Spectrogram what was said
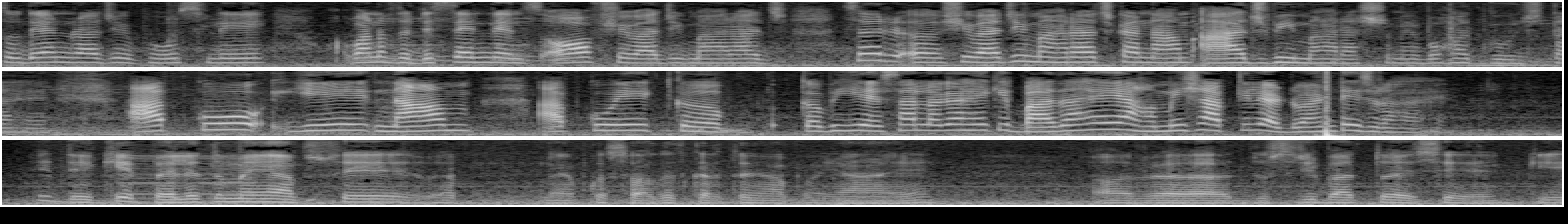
We have Udayan Raje Bhosle, one of the descendants of Shivaji Maharaj. Sir Shivaji Maharaj का नाम आज भी महाराष्ट्र में बहुत गूंजता है। आपको ये नाम आपको एक अ, कभी ऐसा लगा है कि बाधा है या हमेशा आपके लिए एडवांटेज रहा है? देखिए पहले तो मैं आपसे आप, मैं आपका स्वागत करता हूँ आप यहाँ आए। और दूसरी बात तो ऐसे है कि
